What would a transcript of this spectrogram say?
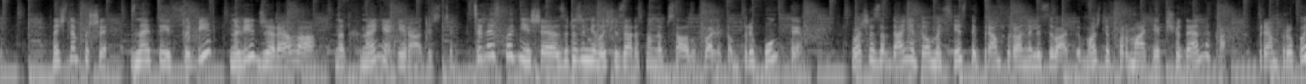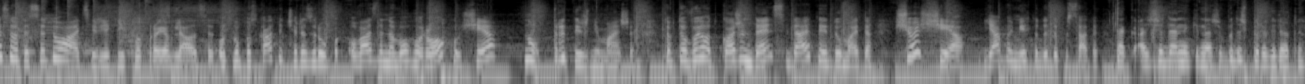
Значить, напиши знайти собі нові джерела натхнення і радості. Це найскладніше. Зрозуміло, що зараз ми написали буквально там три пункти. Ваше завдання вдома сісти і прям проаналізувати. Можете в форматі як щоденника прям прописувати ситуації, в яких ви проявлялися, от випускати через руку. У вас до нового року ще ну три тижні майже. Тобто, ви от кожен день сідаєте і думаєте, що ще я би міг туди дописати. Так, а щоденники наші будеш перевіряти?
